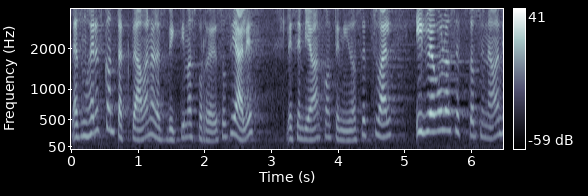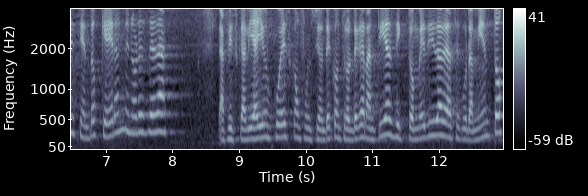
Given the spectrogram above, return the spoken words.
Las mujeres contactaban a las víctimas por redes sociales, les enviaban contenido sexual y luego los extorsionaban diciendo que eran menores de edad. La Fiscalía y un juez con función de control de garantías dictó medida de aseguramiento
